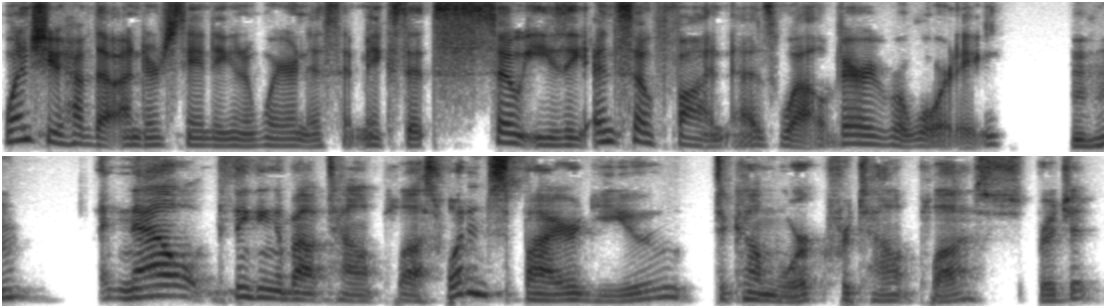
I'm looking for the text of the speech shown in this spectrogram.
once you have that understanding and awareness, it makes it so easy and so fun as well, very rewarding. Mm-hmm now thinking about Talent Plus, what inspired you to come work for Talent Plus, Bridget?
